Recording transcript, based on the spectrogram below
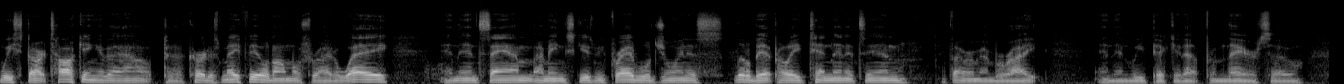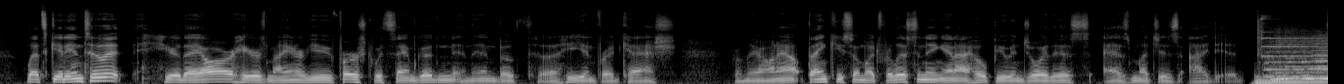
We start talking about uh, Curtis Mayfield almost right away. And then Sam, I mean, excuse me, Fred will join us a little bit, probably 10 minutes in, if I remember right. And then we pick it up from there. So let's get into it. Here they are. Here's my interview first with Sam Gooden, and then both uh, he and Fred Cash from there on out. Thank you so much for listening, and I hope you enjoy this as much as I did.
